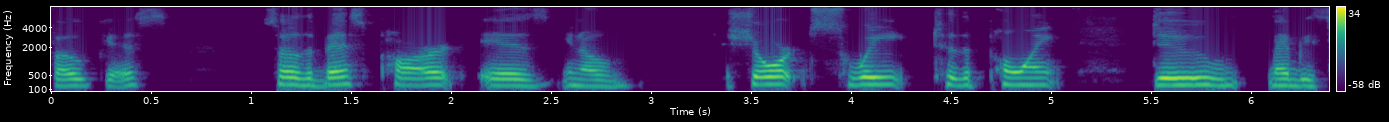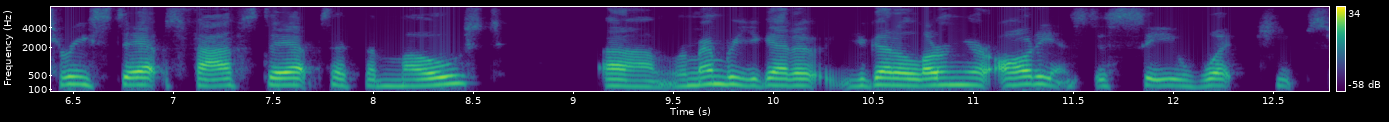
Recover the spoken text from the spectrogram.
focus. So the best part is you know short sweet to the point. Do maybe three steps five steps at the most. Um, remember you gotta you gotta learn your audience to see what keeps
